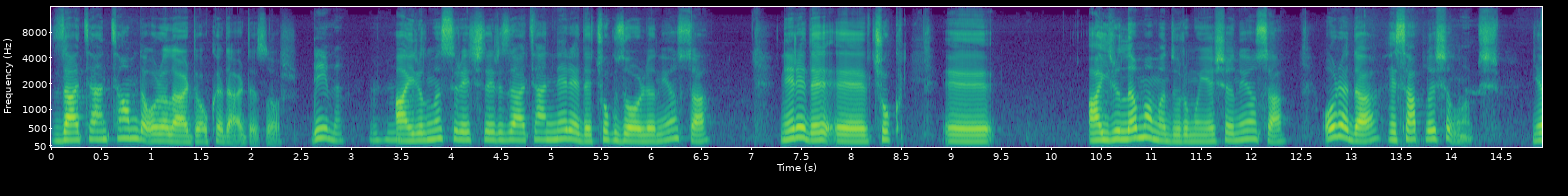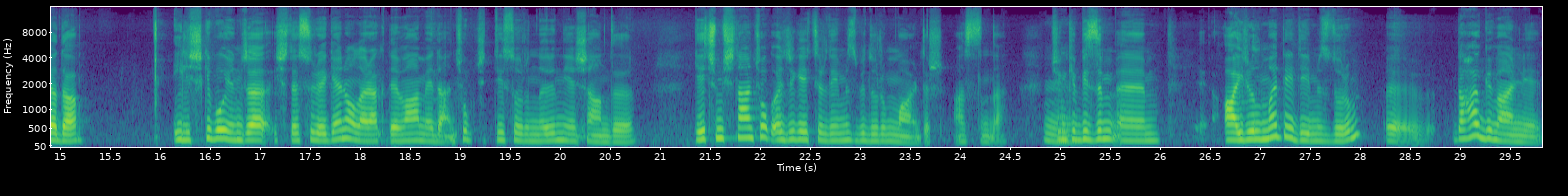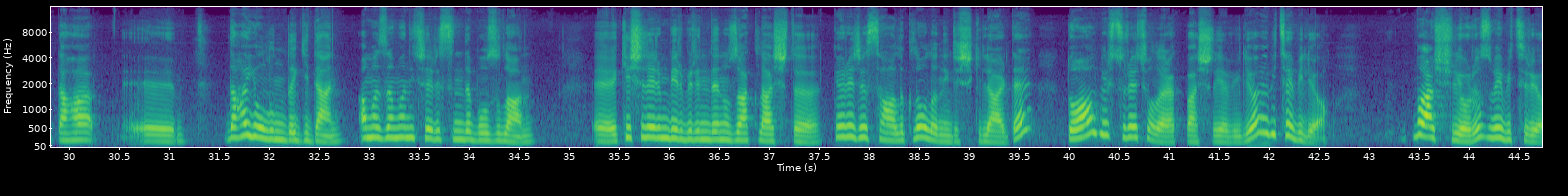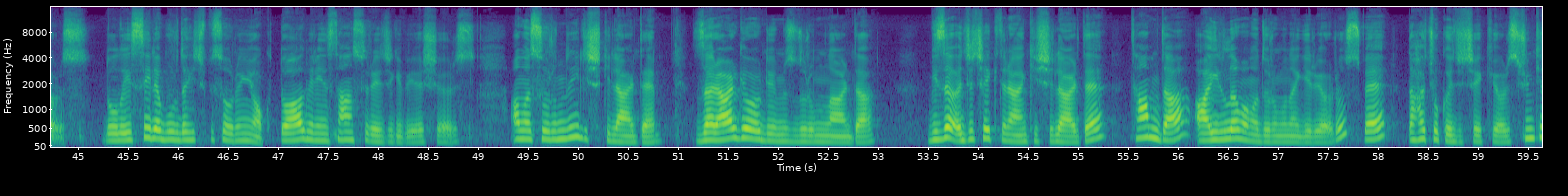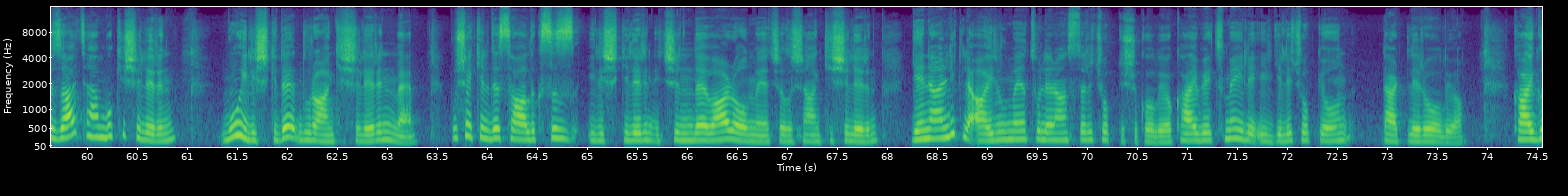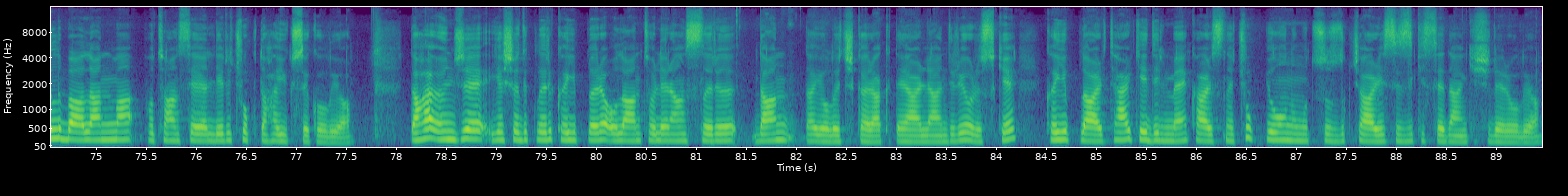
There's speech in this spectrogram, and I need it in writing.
zaten tam da oralarda o kadar da zor. Değil mi? Ayrılma süreçleri zaten nerede çok zorlanıyorsa, nerede e, çok e, ayrılamama durumu yaşanıyorsa orada hesaplaşılmamış ya da ilişki boyunca işte süregen olarak devam eden çok ciddi sorunların yaşandığı, geçmişten çok acı getirdiğimiz bir durum vardır aslında. Çünkü bizim e, ayrılma dediğimiz durum e, daha güvenli, daha e, daha yolunda giden ama zaman içerisinde bozulan, e, kişilerin birbirinden uzaklaştığı, görece sağlıklı olan ilişkilerde doğal bir süreç olarak başlayabiliyor ve bitebiliyor başlıyoruz ve bitiriyoruz. Dolayısıyla burada hiçbir sorun yok. Doğal bir insan süreci gibi yaşıyoruz. Ama sorunlu ilişkilerde, zarar gördüğümüz durumlarda, bize acı çektiren kişilerde tam da ayrılamama durumuna giriyoruz ve daha çok acı çekiyoruz. Çünkü zaten bu kişilerin bu ilişkide duran kişilerin ve bu şekilde sağlıksız ilişkilerin içinde var olmaya çalışan kişilerin genellikle ayrılmaya toleransları çok düşük oluyor. Kaybetme ile ilgili çok yoğun dertleri oluyor. Kaygılı bağlanma potansiyelleri çok daha yüksek oluyor. Daha önce yaşadıkları kayıplara olan toleranslarından da yola çıkarak değerlendiriyoruz ki kayıplar, terk edilme karşısında çok yoğun umutsuzluk, çaresizlik hisseden kişiler oluyor.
